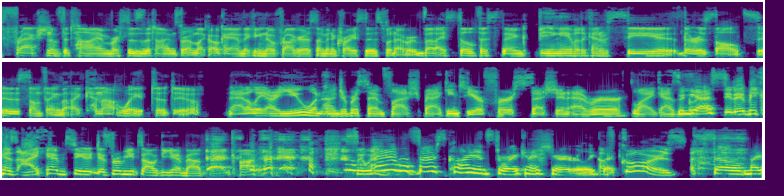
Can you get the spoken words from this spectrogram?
fraction of the time versus the times where I'm like, okay, I'm making no progress. I'm in a crisis, whatever. But I still just think being able to kind of see the results is something that I cannot wait to do. Natalie, are you 100% flashbacking to your first session ever, like as a grad Yes. student? Because I am too, just from you talking about that, Connor. so we, I have a first client story. Can I share it really quick? of course. so my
